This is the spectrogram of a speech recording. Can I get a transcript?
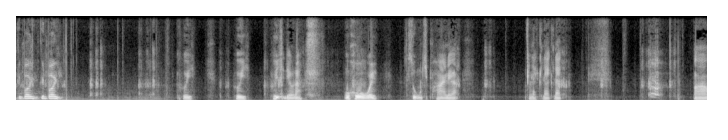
ขึ้นไป ขึ้นไป เฮ้ย เฮ้ย เฮ้ย เดี๋ยวนะ โอ้โหเว้ยสูงชิบหายเลยอะแหลกแหลกแหลกอ้าว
